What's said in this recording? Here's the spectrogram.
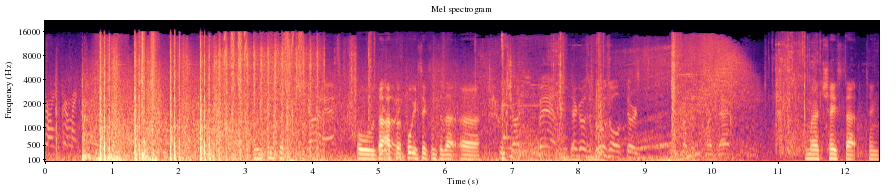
Throwing thermite grenade. Shot at. Oh, that I put 46 into that, uh, Recharge. Bam. There goes a boozle. Or something like that. I'm gonna chase that thing.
